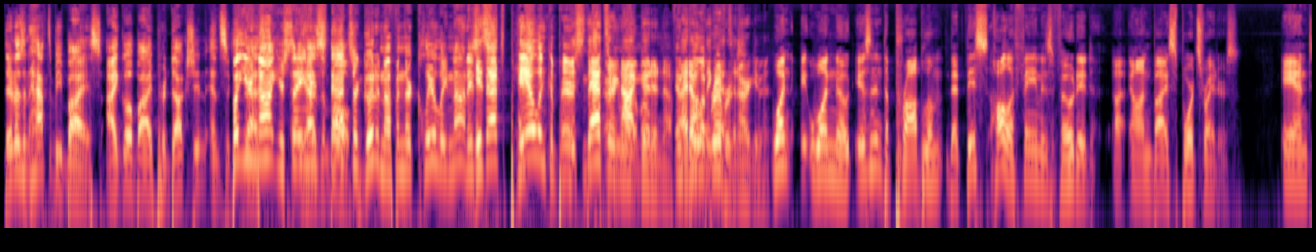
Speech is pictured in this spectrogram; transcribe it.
There doesn't have to be bias. I go by production and success. But you're not. You're saying has his stats both. are good enough, and they're clearly not. His, His- stats pale his- in comparison. His stats to are not Romo good enough. I don't Philip think Rivers. that's an argument. One one note: isn't it the problem that this Hall of Fame is voted uh, on by sports writers, and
